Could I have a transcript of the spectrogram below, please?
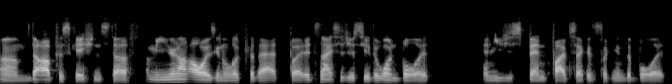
Um, the obfuscation stuff. I mean, you're not always going to look for that, but it's nice to just see the one bullet and you just spend five seconds looking at the bullet,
